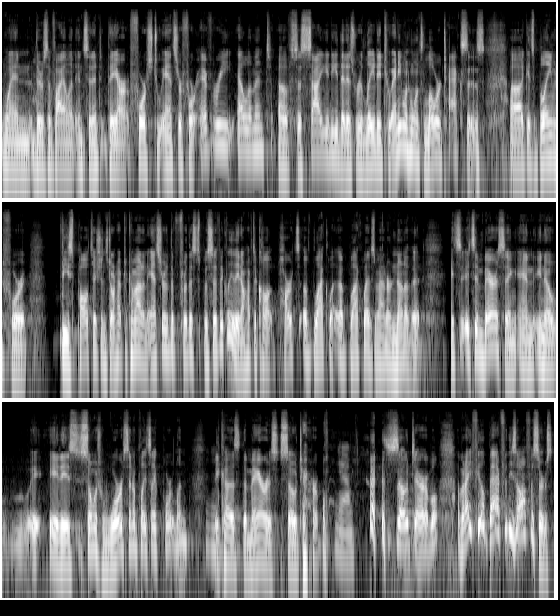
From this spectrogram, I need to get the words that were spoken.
when there's a violent incident, they are forced to answer for every element of society that is related to anyone who wants lower taxes, uh, gets blamed for it. These politicians don't have to come out and answer the, for this specifically. They don't have to call it parts of Black, of Black Lives Matter. None of it. It's it's embarrassing, and you know it, it is so much worse in a place like Portland mm-hmm. because the mayor is so terrible. Yeah, so terrible. But I feel bad for these officers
